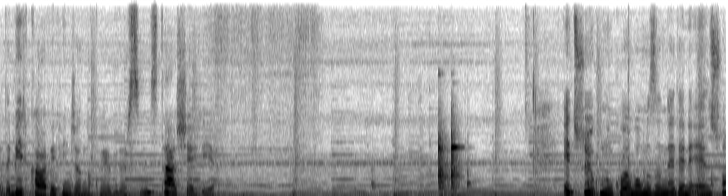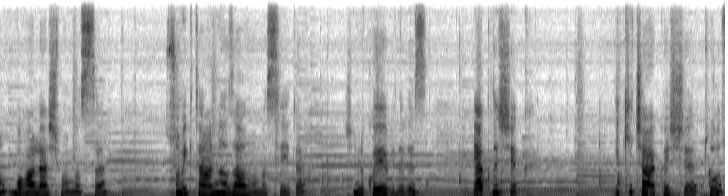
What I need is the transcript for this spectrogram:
ya da bir kahve fincanına koyabilirsiniz. Tel şehriye. Et suyunu koymamızın nedeni en son buharlaşmaması, su miktarının azalmamasıydı. Şimdi koyabiliriz. Yaklaşık 2 çay kaşığı tuz,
